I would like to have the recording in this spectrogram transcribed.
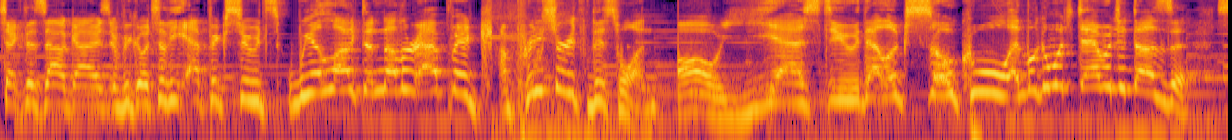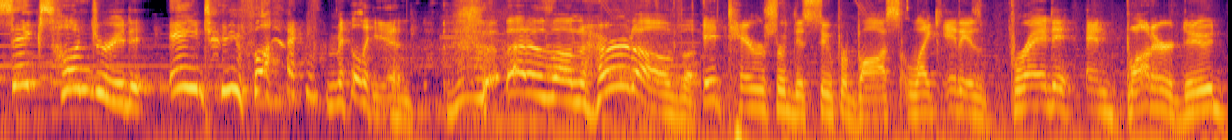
Check this out, guys. If we go to the epic suits, we unlocked another epic. I'm pretty sure it's this one. Oh, yes, dude. That looks so cool. And look how much damage it does. 685 million. That is unheard of. It tears through this super boss like it is bread and butter, dude.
